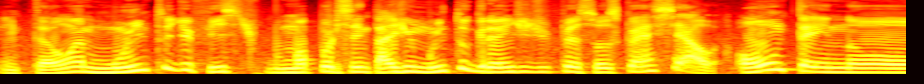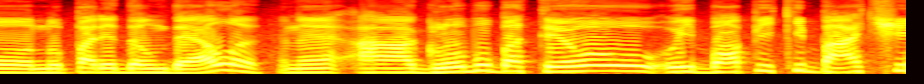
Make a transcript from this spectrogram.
Então é muito difícil, tipo, uma porcentagem muito grande de pessoas conhece ela. Ontem no, no paredão dela, né, a Globo bateu o Ibope que bate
